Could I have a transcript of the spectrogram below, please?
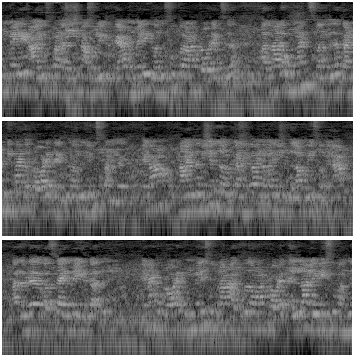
உண்மையிலே நான் யூஸ் பண்ணதை வச்சு நான் சொல்லிட்டு இருக்கேன் உண்மையிலே இது வந்து சூப்பரான ப்ராடக்ட்ஸு அதனால உமன்ஸ் வந்து கண்டிப்பாக இந்த ப்ராடக்ட் எடுத்து வந்து யூஸ் பண்ணுங்க. ஏன்னா நான் இந்த விஷயத்தில் வந்து கண்டிப்பாக இந்த மாதிரி விஷயத்துலலாம் போய் சொன்னேன்னா அதோட ஃபஸ்ட்டாக எதுவுமே இருக்காது. ஏன்னா இந்த ப்ராடக்ட் உண்மையிலே சூப்பரான அற்புதமான ப்ராடக்ட் எல்லா லேடிஸும் வந்து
